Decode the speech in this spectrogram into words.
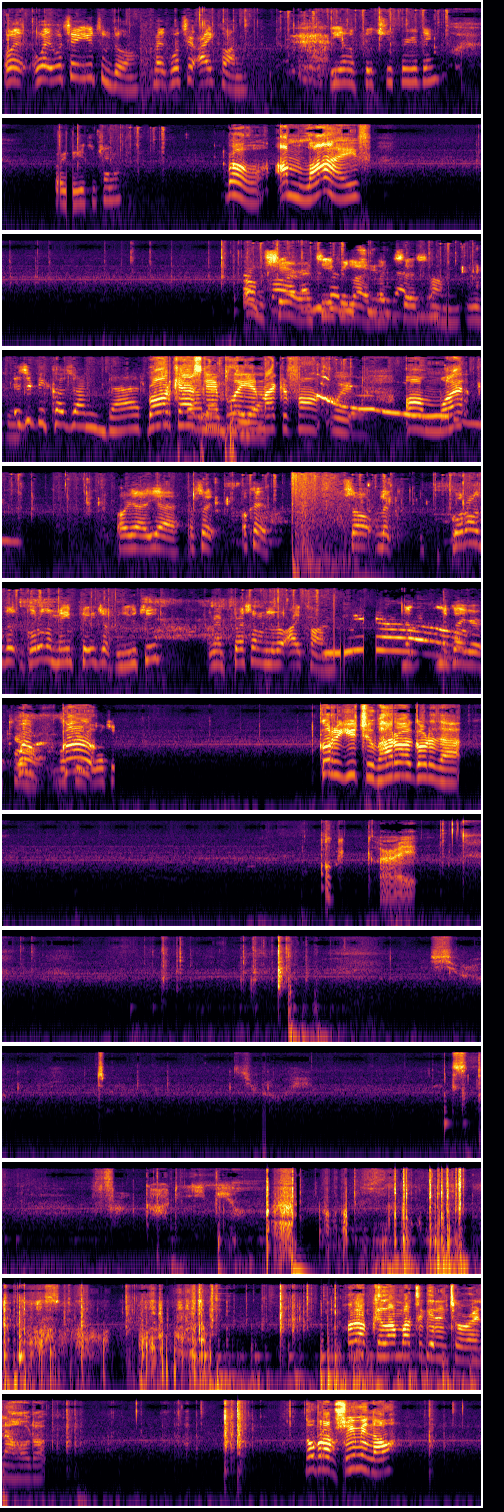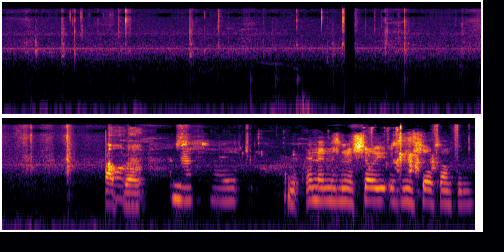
Wait, wait, what's your YouTube though? Like, what's your icon? Do you have a picture for your thing? For your YouTube channel? Bro, I'm live. Um, God, share and see if you're live. Like it says, um, anything. Is it because I'm bad? Broadcast Yeah, I gameplay and microphone. Wait. Um, what? Oh yeah, yeah. That's it. Okay. So look, go to the go to the main page of YouTube, and then press on a little icon. Look, look at your account. Wait, what's, go- your, what's your, Go to YouTube. How do I go to that? Okay. All right. Hold up, kill. I'm about to get into it right now. Hold up. No, but I'm streaming now. top right? I'm not. And, and then it's gonna show you. It's gonna show something.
